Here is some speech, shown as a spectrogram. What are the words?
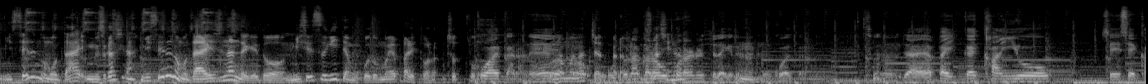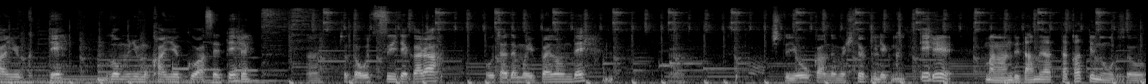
見せるのも大難しいな。見せるのも大事なんだけど見せすぎても子供やっぱりとらちょっと怖いからね。ドラマになっちゃうから大人から怒られるってだけでもう怖いからね、そう。うん、じゃあやっぱり一回寛容先生寛容食ってうん。子供にも寛容食わせて、で。うん、ちょっと落ち着いてからお茶でもいっぱい飲んで、うん。ちょっと羊羹でも一切れ食って、でまあなんでダメだったかっていうのを教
